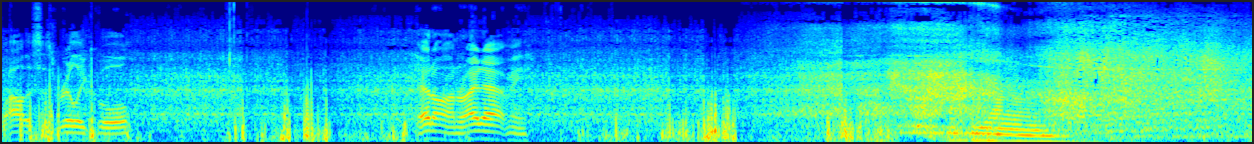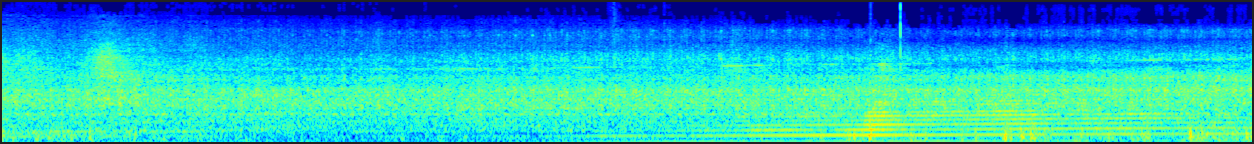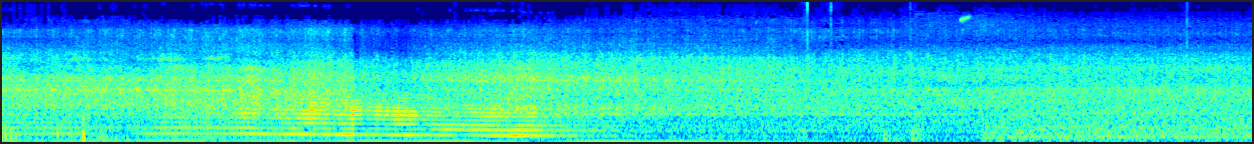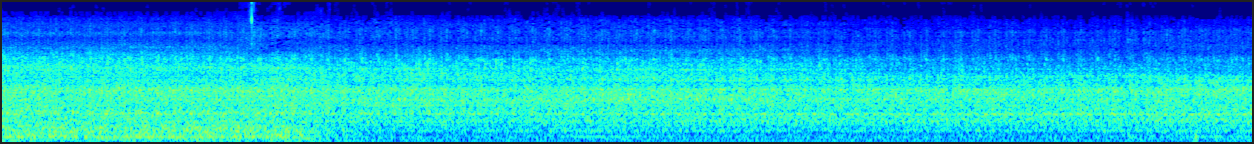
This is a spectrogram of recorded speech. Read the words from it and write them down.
Wow, this is really cool. Head on, right at me. Yeah.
